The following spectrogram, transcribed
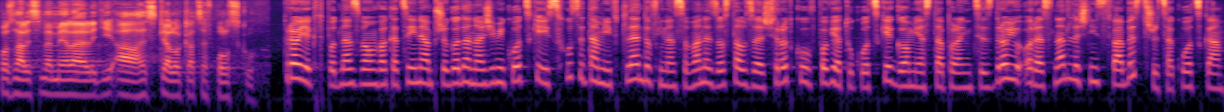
poznali jsme milé lidi a hezké lokace v Polsku. Projekt pod nazwą Wakacyjna przygoda na ziemi kłodzkiej z husytami w tle dofinansowany został ze środków powiatu kłodzkiego, miasta Polanicy Zdroju oraz Nadleśnictwa Bystrzyca Kłodzka.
